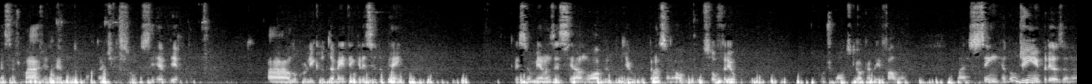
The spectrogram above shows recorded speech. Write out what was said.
essas margens, é muito importante que isso se reverta. O lucro líquido também tem crescido bem, cresceu menos esse ano, óbvio, porque o operacional sofreu com os pontos que eu acabei falando. Mas sim, redondinha a empresa, né?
